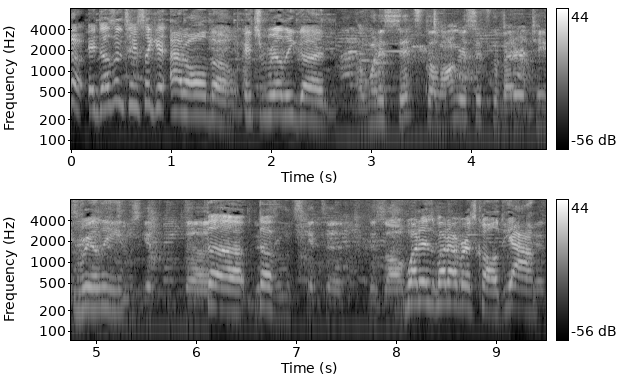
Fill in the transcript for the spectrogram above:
It doesn't taste like it at all though. It's really good. And when it sits, the longer it sits, the better it tastes. Really? The juice get the The- the, the- fruits get to dissolve. What is whatever it's called, yeah. Get-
